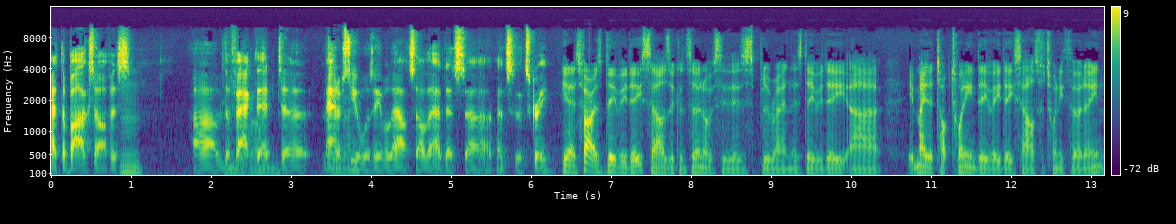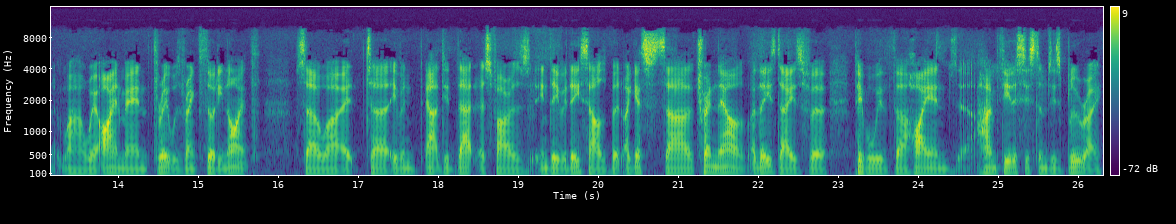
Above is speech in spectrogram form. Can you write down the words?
at the box office. Mm. Uh, the fact that uh, Man of Steel was able to outsell that, that's uh, that's that's great. Yeah, as far as DVD sales are concerned, obviously there's Blu-ray and there's DVD. Uh, it made the top 20 in DVD sales for 2013, uh, where Iron Man 3 was ranked 39th. So uh, it even outdid that as far as in DVD sales. But I guess the trend now these days for people with high-end home theater systems is Blu-ray.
